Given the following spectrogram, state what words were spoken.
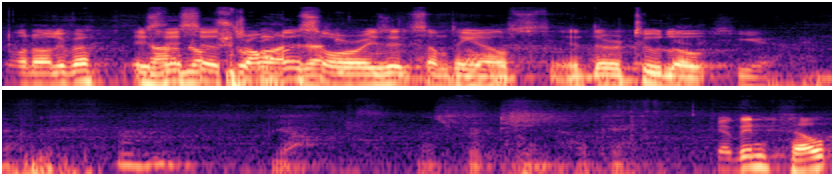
Come on, Oliver. Is No, this a sure thrombus or is it something else? There are two lobes. here and then. Yeah, that's 13. Okay. Kevin, help.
